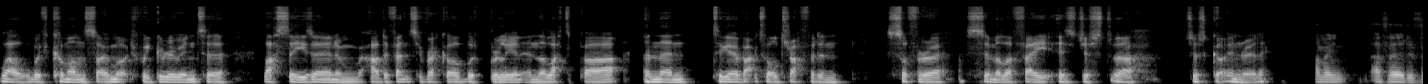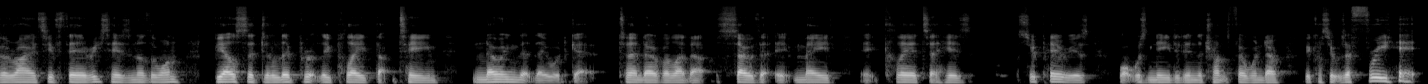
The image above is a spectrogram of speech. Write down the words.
well, we've come on so much. We grew into last season, and our defensive record was brilliant in the latter part. And then to go back to Old Trafford and suffer a similar fate is just uh, just gutting, really. I mean, I've heard a variety of theories. Here's another one. Bielsa deliberately played that team knowing that they would get turned over like that so that it made it clear to his superiors what was needed in the transfer window because it was a free hit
